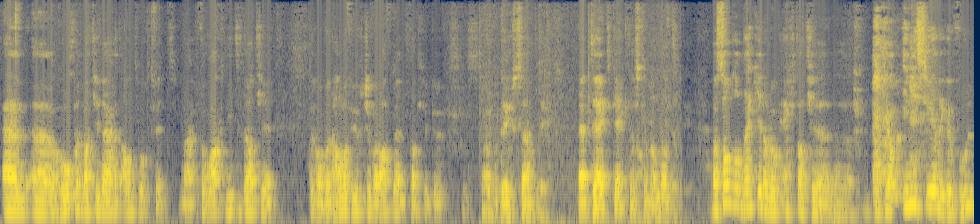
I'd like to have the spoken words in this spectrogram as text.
En eh, hopen dat je daar het antwoord vindt. Maar verwacht niet dat je er op een half uurtje vanaf bent, dat gebeurt. Dus, dat dit. Heb tijd, kijk, dat is toch wel dat. Maar soms ontdek je dan ook echt dat, je, eh, dat jouw initiële gevoel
